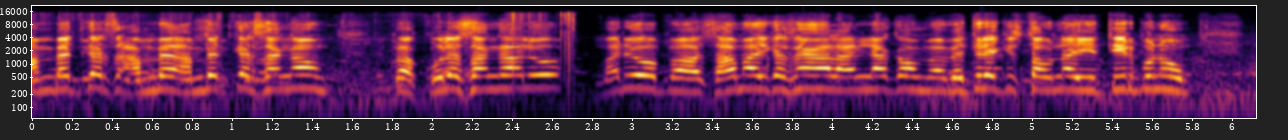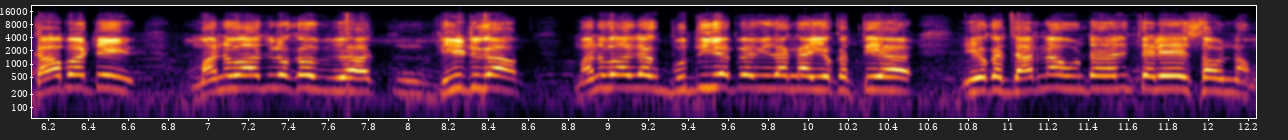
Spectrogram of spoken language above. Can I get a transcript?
అంబేద్కర్ అంబే- అంబేద్కర్ సంఘం కుల సంఘాలు మరియు సామాజిక సంఘాలు అన్ని రకం వ్యతిరేకిస్తూ ఉన్నాయి ఈ తీర్పును. కాబట్టి మనువాదులకు ధీటుగా మన వాళ్ళకు బుద్ధి చెప్పే విధంగా ఈ యొక్క ఈ యొక్క ధర్నా ఉంటుందని తెలియజేస్తా ఉన్నాం.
